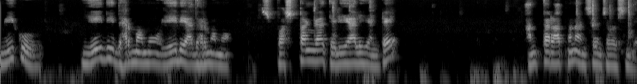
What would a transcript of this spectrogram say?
మీకు ఏది ధర్మము ఏది అధర్మము స్పష్టంగా తెలియాలి అంటే అంతరాత్మను అనుసరించవలసిందే.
